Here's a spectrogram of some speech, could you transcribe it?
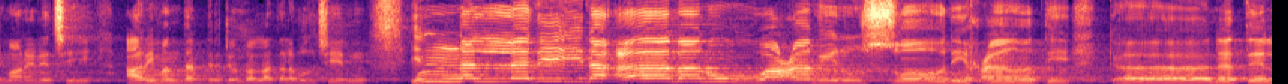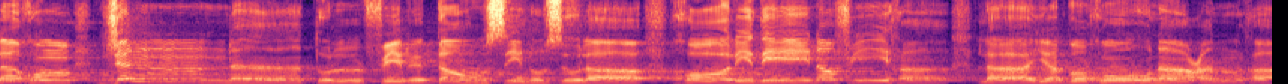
ইমান এনেছে আর ইমানদারদের জন্য আল্লাহ তালা বলছেন, ইন্নাল্লাযীনা আমিলুস সালিহাতি কানাত লাহুম জান্নাতুল ফিরদাউসি নুজুলা খালিদিনা ফিহা লা ইয়াবগুনা আনহা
